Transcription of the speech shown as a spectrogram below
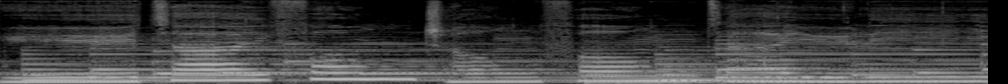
雨在风中，风在雨里，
